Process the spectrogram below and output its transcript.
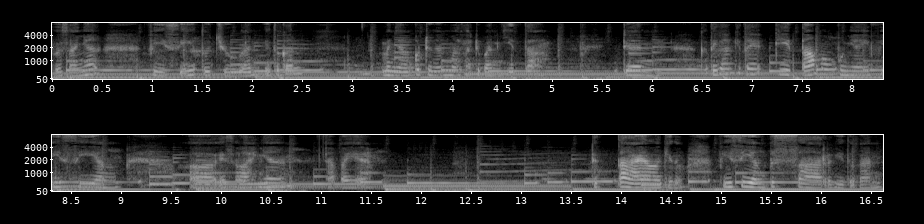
Biasanya visi, tujuan itu kan Menyangkut dengan masa depan kita. Dan ketika kita kita mempunyai visi yang uh, Istilahnya Apa ya Detail gitu Visi yang besar gitu kan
